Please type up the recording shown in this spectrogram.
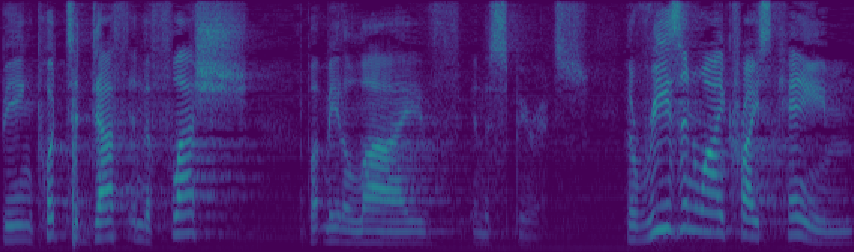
Being put to death in the flesh, but made alive in the spirits. The reason why Christ came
